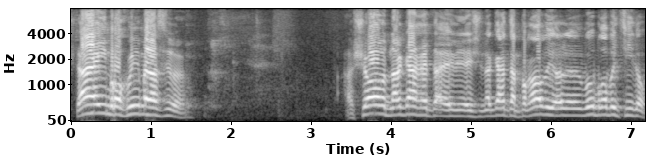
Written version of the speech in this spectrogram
שתיים רוכבים על הסיר. השור נגח את, ה- נגח את הפרה והוא בו בצידו.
